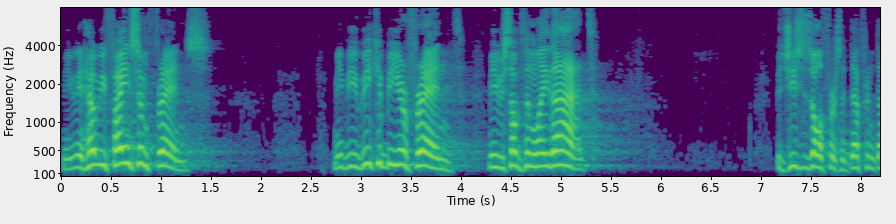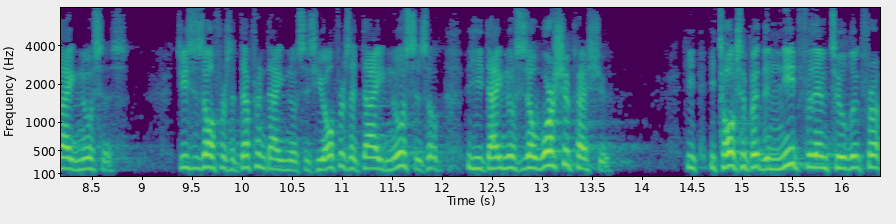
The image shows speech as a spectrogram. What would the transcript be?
Maybe we can help you find some friends. Maybe we could be your friend. Maybe something like that. But Jesus offers a different diagnosis. Jesus offers a different diagnosis. He offers a diagnosis of he diagnoses a worship issue. He, he talks about the need for them to look for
